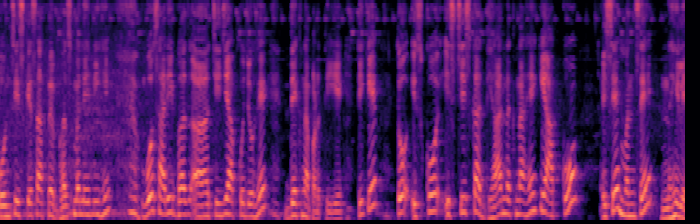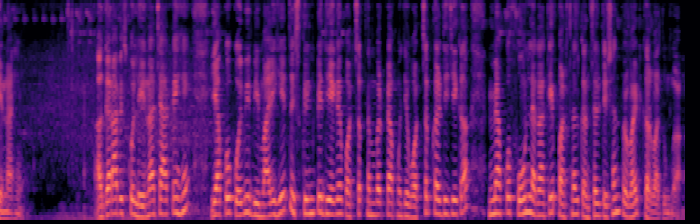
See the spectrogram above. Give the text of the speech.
कौन सी इसके साथ में भस्म लेनी है, वो सारी चीज़ें आपको जो है देखना पड़ती है, ठीक है? तो इसको इस चीज़ का ध्यान रखना है कि आपको इसे मन से नहीं लेना है। अगर आप इसको लेना चाहते हैं या आपको कोई भी बीमारी है तो स्क्रीन पे दिए गए व्हाट्सअप नंबर पे आप मुझे व्हाट्सअप कर दीजिएगा, मैं आपको फ़ोन लगा के पर्सनल कंसल्टेशन प्रोवाइड करवा दूँगा।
